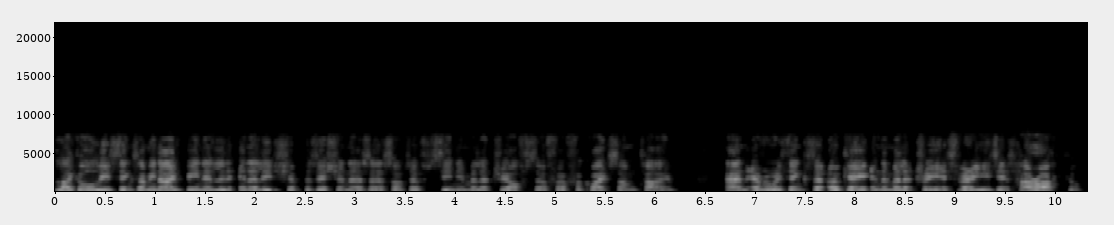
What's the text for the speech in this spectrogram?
like all these things, I mean, I've been in a leadership position as a sort of senior military officer for, for quite some time. And everybody thinks that, okay, in the military, it's very easy, it's hierarchical.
